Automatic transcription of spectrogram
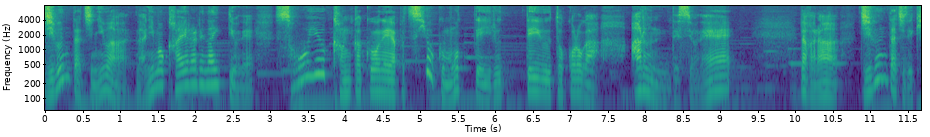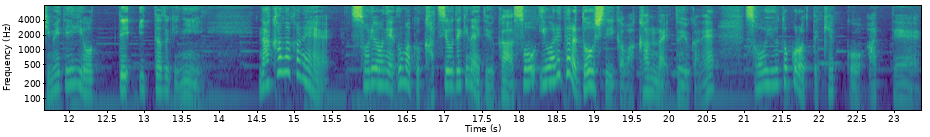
自分たちには何も変えられないっていうねそういう感覚をねやっぱ強く持っているっていうところがあるんですよね。だから自分たちで決めていいよって言った時になかなかねそれをねうまく活用できないというかそう言われたらどうしていいか分かんないというかねそういうところって結構あって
